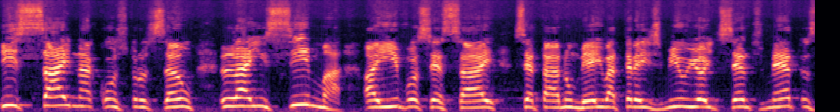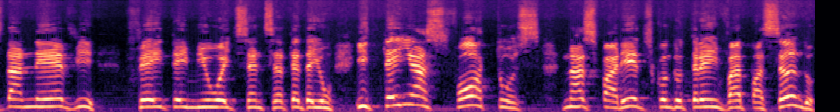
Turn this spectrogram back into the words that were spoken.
e sai na construção lá em cima. Aí você sai, você está no meio a 3.800 metros da neve feita em 1871. E tem as fotos nas paredes, quando o trem vai passando,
